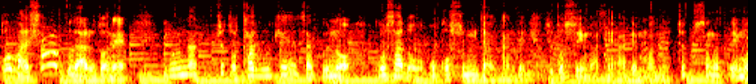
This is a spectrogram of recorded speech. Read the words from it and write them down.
どうもあれ、シャープがあるとね、いろんなちょっとタグ検索の誤作動を起こすみたいなんで、ちょっとすいません。あれもね、ちょっとそのあたりも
